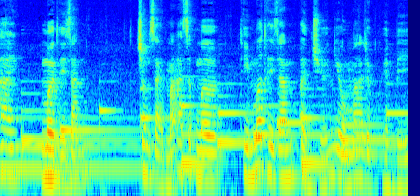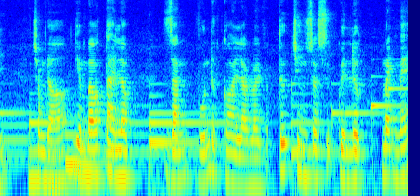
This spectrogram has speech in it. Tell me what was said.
2. Mơ thấy rắn Trong giải mã giấc mơ thì mơ thấy rắn ẩn chứa nhiều ma lực huyền bí. Trong đó, điểm báo tài lộc, rắn vốn được coi là loài vật tượng trưng cho sự quyền lực, mạnh mẽ,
